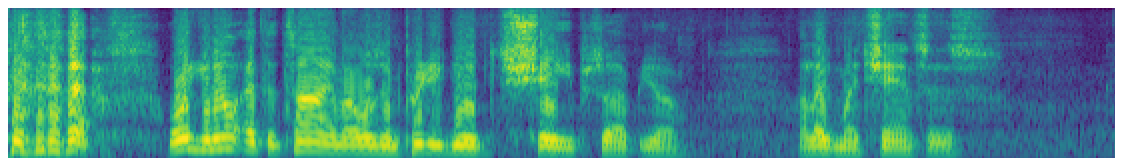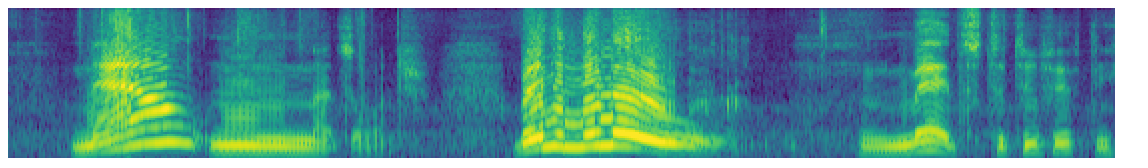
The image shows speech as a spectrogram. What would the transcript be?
well, you know, at the time I was in pretty good shape, so I, you know, I like my chances. Now, mm, not so much. Brandon Nimmo, Mets to 250.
